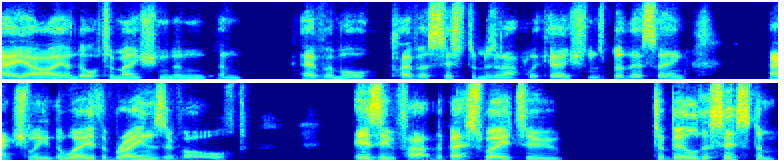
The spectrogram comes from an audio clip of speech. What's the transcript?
AI and automation and, and ever more clever systems and applications, but they're saying actually the way the brain's evolved is in fact the best way to to build a system.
